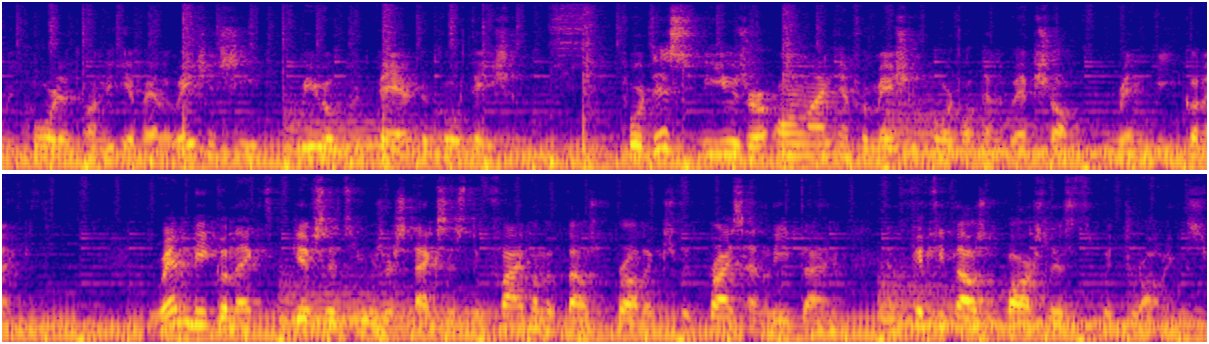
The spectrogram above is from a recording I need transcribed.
recorded on the evaluation sheet, we will prepare the quotation. For this, we use our online information portal and web shop REM-B Connect. REM-B Connect gives its users access to 500,000 products with price and lead time and 50,000 parts lists with drawings.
